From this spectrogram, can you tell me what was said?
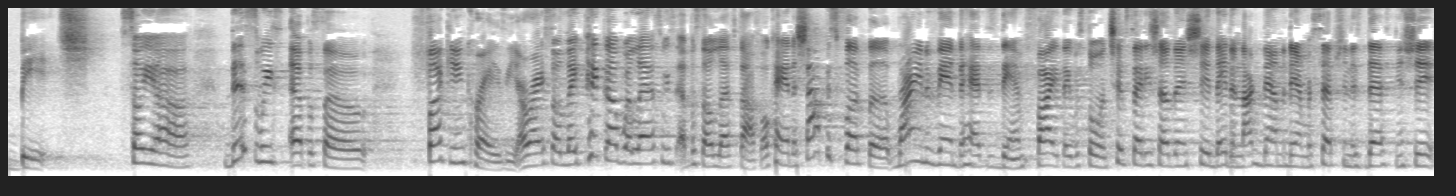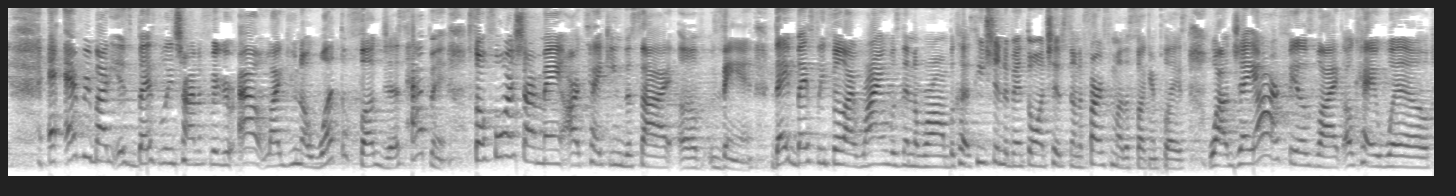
bitch. So y'all, this week's episode fucking crazy. All right, so they pick up where last week's episode left off. Okay, the shop is fucked up. Ryan and Vanda had this damn fight. They was throwing chips at each other and shit. They done knocked down the damn receptionist desk and shit. And everybody is basically trying to figure out, like, you know, what the fuck just happened. So Phor and Charmaine are taking the side of Van. They basically feel like Ryan was in the wrong because he shouldn't have been throwing chips in the first motherfucking place. While JR feels like, okay, well,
